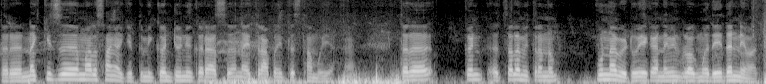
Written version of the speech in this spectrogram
तर नक्कीच मला सांगा की तुम्ही कंटिन्यू करा असं नाहीतर आपण इथंच थांबूया. हां तर कं चला मित्रांनो पुन्हा भेटू एका नवीन ब्लॉगमध्ये. धन्यवाद.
